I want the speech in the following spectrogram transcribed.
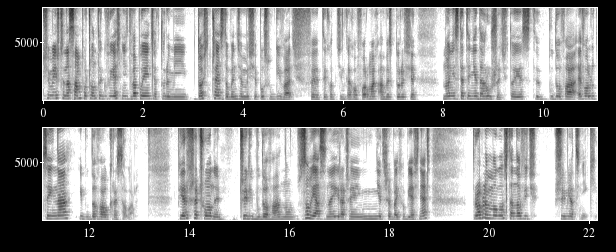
Musimy jeszcze na sam początek wyjaśnić dwa pojęcia, którymi dość często będziemy się posługiwać w tych odcinkach o formach, a bez których się no niestety nie da ruszyć. To jest budowa ewolucyjna i budowa okresowa. Pierwsze człony, czyli budowa, no, są jasne i raczej nie trzeba ich objaśniać. Problem mogą stanowić przymiotniki.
